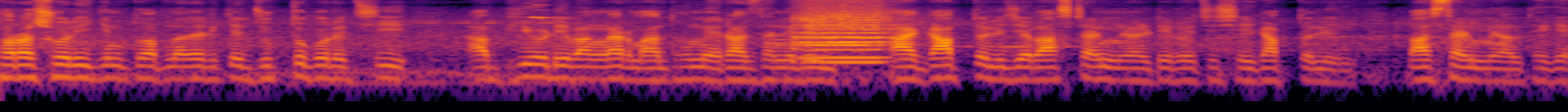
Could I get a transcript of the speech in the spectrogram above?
সরাসরি কিন্তু আপনাদেরকে যুক্ত করেছি ভিওডি বাংলার মাধ্যমে রাজধানীর এই গাবতলি যে বাস টার্মিনালটি রয়েছে সেই গাবতলি বাস টার্মিনাল থেকে।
